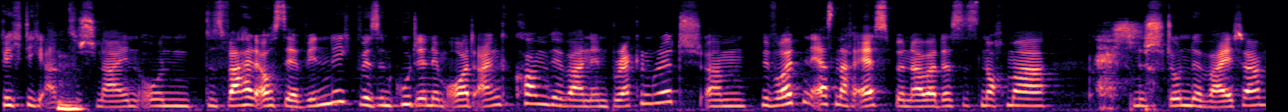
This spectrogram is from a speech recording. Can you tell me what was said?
richtig hm. anzuschneien. Und das war halt auch sehr windig. Wir sind gut in dem Ort angekommen. Wir waren in Breckenridge. Ähm, wir wollten erst nach Aspen, aber das ist noch mal eine Stunde weiter.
